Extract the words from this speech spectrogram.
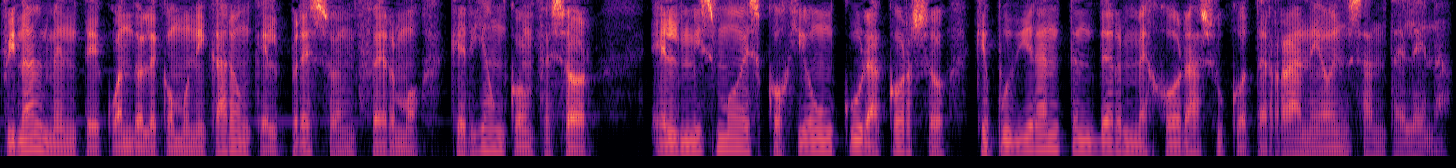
Finalmente, cuando le comunicaron que el preso enfermo quería un confesor, él mismo escogió un cura corso que pudiera entender mejor a su coterráneo en Santa Elena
